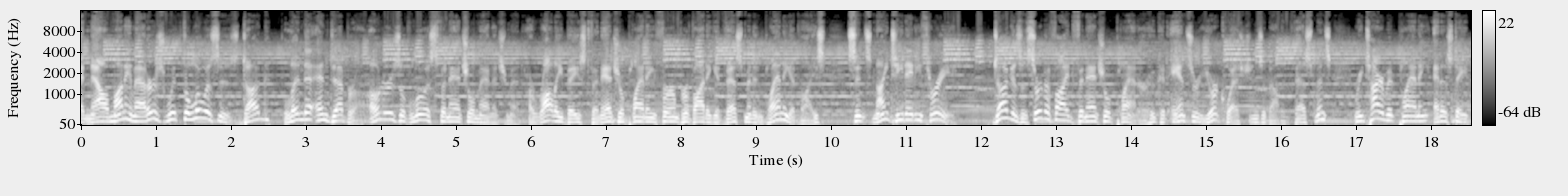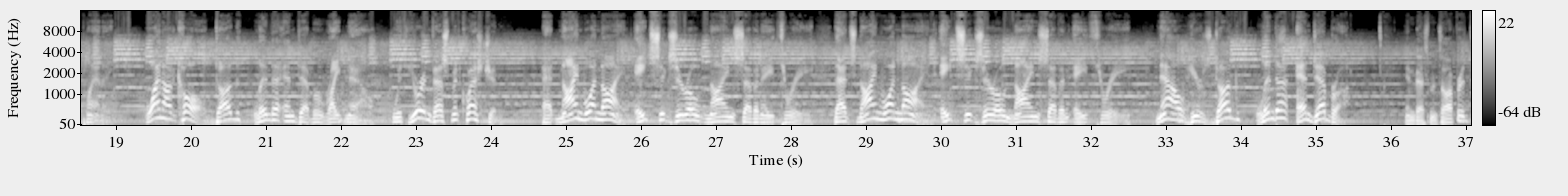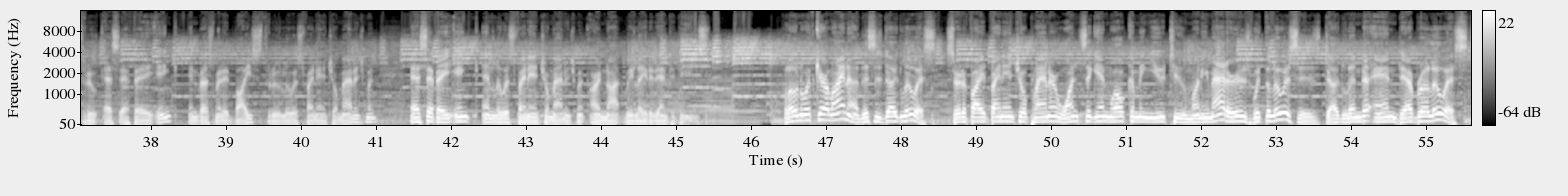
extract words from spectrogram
And now, Money Matters with the Lewises, Doug, Linda, and Deborah, owners of Lewis Financial Management, a Raleigh based financial planning firm providing investment and planning advice since 1983. Doug is a certified financial planner who can answer your questions about investments, retirement planning, and estate planning. Why not call Doug, Linda, and Deborah right now with your investment question at 919 860 9783. That's 919 860 9783. Now, here's Doug, Linda, and Deborah. Investments offered through SFA Inc., investment advice through Lewis Financial Management. SFA Inc. and Lewis Financial Management are not related entities. Hello, North Carolina. This is Doug Lewis, certified financial planner, once again welcoming you to Money Matters with the Lewises, Doug Linda and Deborah Lewis.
